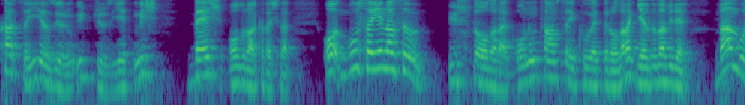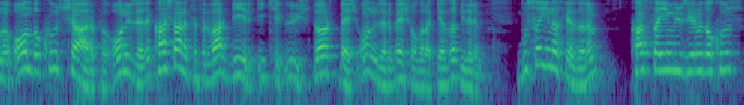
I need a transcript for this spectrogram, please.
Katsayı yazıyorum. 375 olur arkadaşlar. O, bu sayı nasıl üstü olarak, onun tam sayı kuvvetleri olarak yazılabilir? Ben bunu 19 çarpı 10 üzeri kaç tane sıfır var? 1, 2, 3, 4, 5. 10 üzeri 5 olarak yazabilirim. Bu sayıyı nasıl yazarım? Kaç sayım 129.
